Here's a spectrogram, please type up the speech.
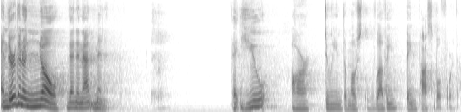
And they're gonna know then in that minute that you are doing the most loving thing possible for them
